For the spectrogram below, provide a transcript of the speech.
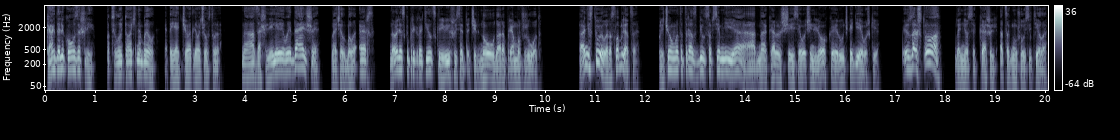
Как далеко вы зашли? Поцелуй точно был, это я отчетливо чувствую. Но зашли ли вы дальше? Начал было Эрс, но резко прекратил, скривившись от очередного удара прямо в живот. А не стоило расслабляться. Причем в этот раз бил совсем не я, а одна кажущаяся очень легкая ручка девушки. «И за что?» — донесся кашель от согнувшегося тела.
